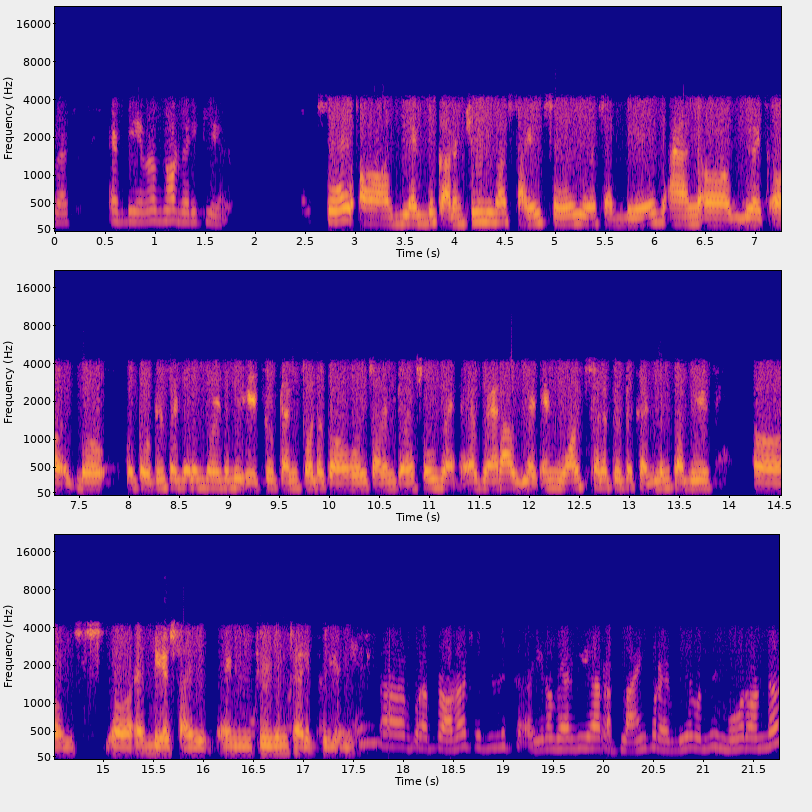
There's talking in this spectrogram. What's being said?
U.S. FDA, was not very clear. So, uh, like, the Currently you have filed four U.S. FDAs and uh, like the total figure is going to be eight to 10 for the whole current year. So where are, like in what therapeutic segments are these Um, uh, FDAs filed in fusion therapy? Main uh, products You know where we are applying for FDA would be more on the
